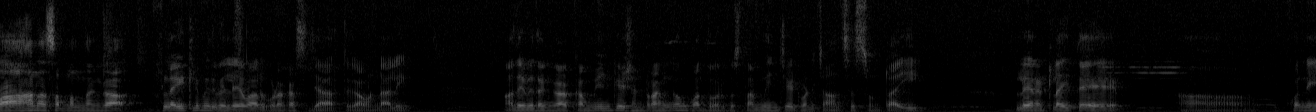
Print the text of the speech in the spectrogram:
వాహన సంబంధంగా ఫ్లైట్ల మీద వెళ్ళే వాళ్ళు కూడా కాస్త జాగ్రత్తగా ఉండాలి. అదేవిధంగా కమ్యూనికేషన్ రంగం కొంతవరకు స్తంభించేటువంటి ఛాన్సెస్ ఉంటాయి. లేనట్లయితే కొన్ని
